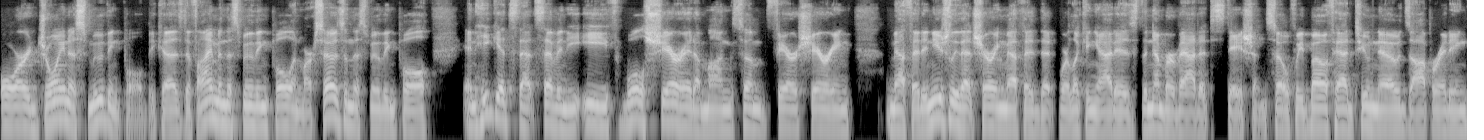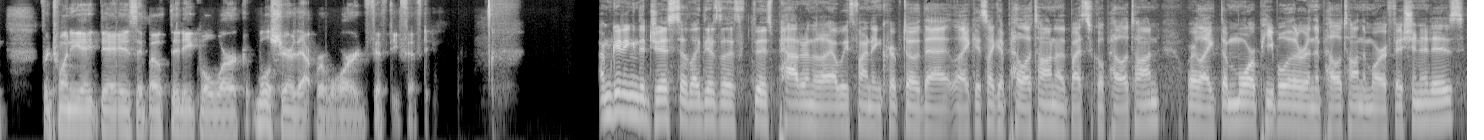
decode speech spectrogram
or join a smoothing pool. Because if I'm in the smoothing pool and Marceau's in the smoothing pool and he gets that 70 ETH, we'll share it among some fair sharing method. And usually that sharing method that we're looking at is the number of added attestations. So if we both had two nodes operating for 28 days, they both did equal work, we'll share that reward 50 50. I'm getting the gist of like there's this this pattern that I always find in crypto that like it's like a peloton, a bicycle peloton, where like the more people that are in the peloton, the more efficient it is.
